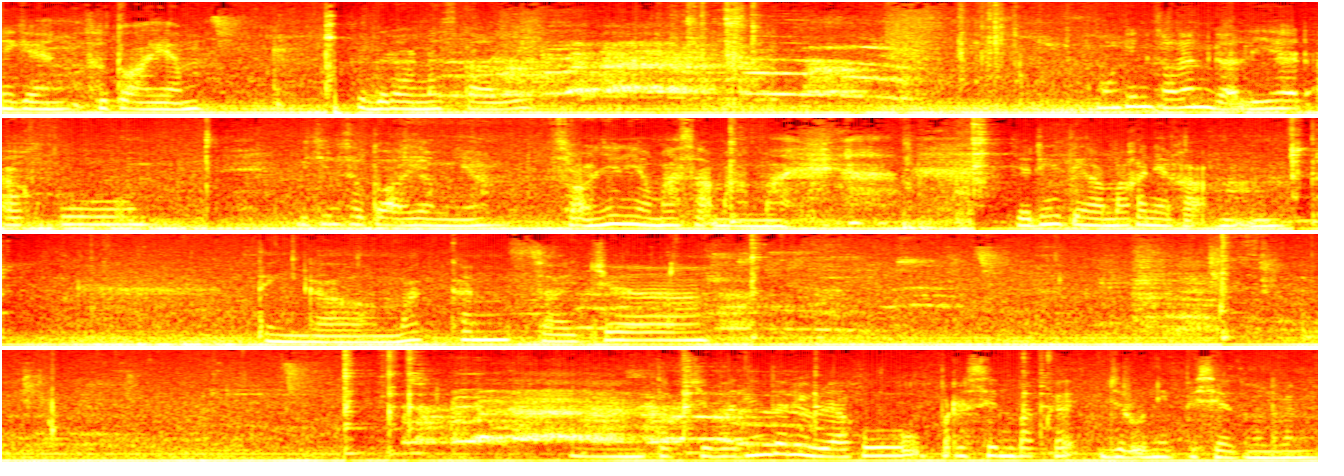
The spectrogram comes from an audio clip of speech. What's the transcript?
Ini geng, soto ayam. Sederhana sekali. Mungkin kalian nggak lihat aku bikin soto ayamnya. Soalnya ini yang masak mama. Jadi tinggal makan ya kak. Mm-mm. Tinggal makan saja. Mantap sifatnya tadi udah aku persin pakai jeruk nipis ya teman-teman.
